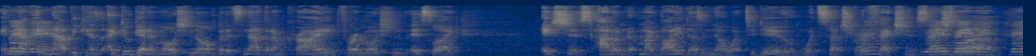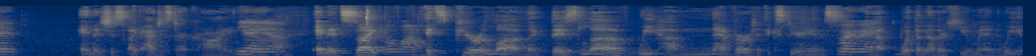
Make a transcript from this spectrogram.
and Right, not, right. and not because I do get emotional, but it's not that I'm crying for emotion. It's like it's just I don't know. My body doesn't know what to do with such Right. perfection, such love, right, right. and it's just like I just start crying. you Yeah, know? yeah. And it's like Oh, wow. it's pure love. Like this love we have never experienced with another human, we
